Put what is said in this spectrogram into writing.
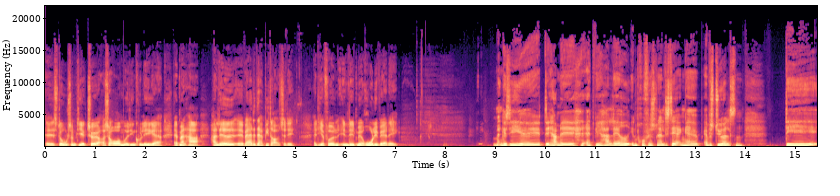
øh, stol som direktør, og så over mod dine kollegaer, at man har, har lavet, øh, hvad er det, der har bidraget til det? At de har fået en, en lidt mere rolig hverdag? Man kan sige, øh, det her med, at vi har lavet en professionalisering af, bestyrelsen, det,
